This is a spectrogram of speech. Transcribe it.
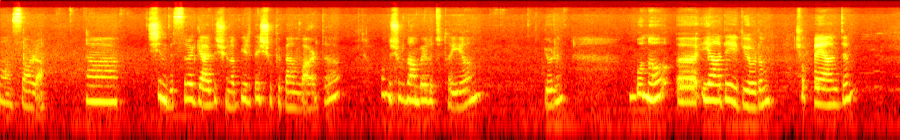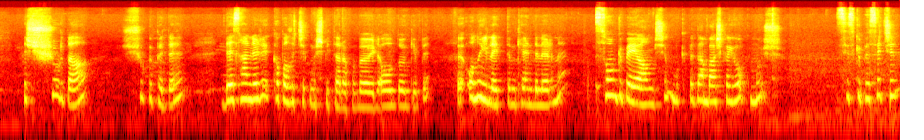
Ondan sonra ha, şimdi sıra geldi şuna. Bir de şu küpem vardı. Onu şuradan böyle tutayım. Görün. Bunu e, iade ediyorum. Çok beğendim. Şurada şu küpede desenleri kapalı çıkmış bir tarafı böyle olduğu gibi. E, onu ilettim kendilerine. Son küpeyi almışım. Bu küpeden başka yokmuş. Siz küpe seçin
